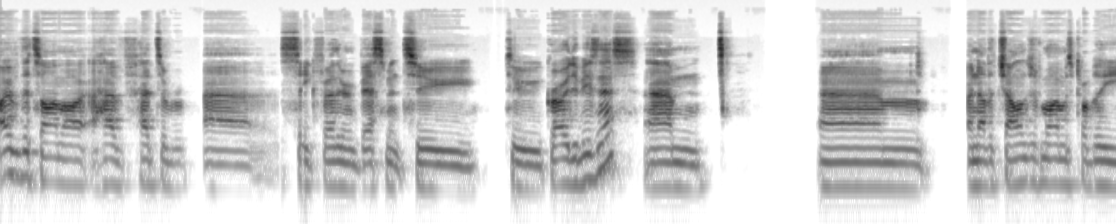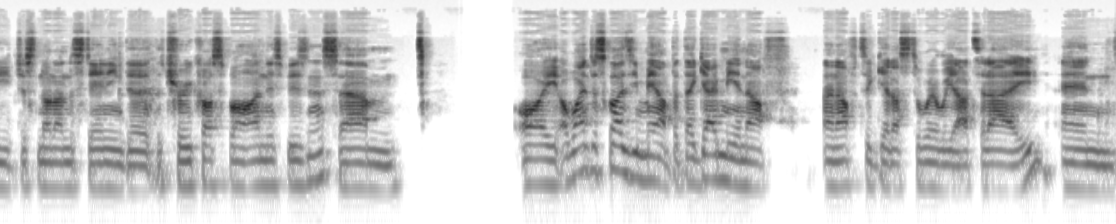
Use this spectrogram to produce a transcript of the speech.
over the time I have had to uh, seek further investment to to grow the business. Um, um, another challenge of mine was probably just not understanding the, the true cost behind this business. Um, I I won't disclose the amount, but they gave me enough enough to get us to where we are today, and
